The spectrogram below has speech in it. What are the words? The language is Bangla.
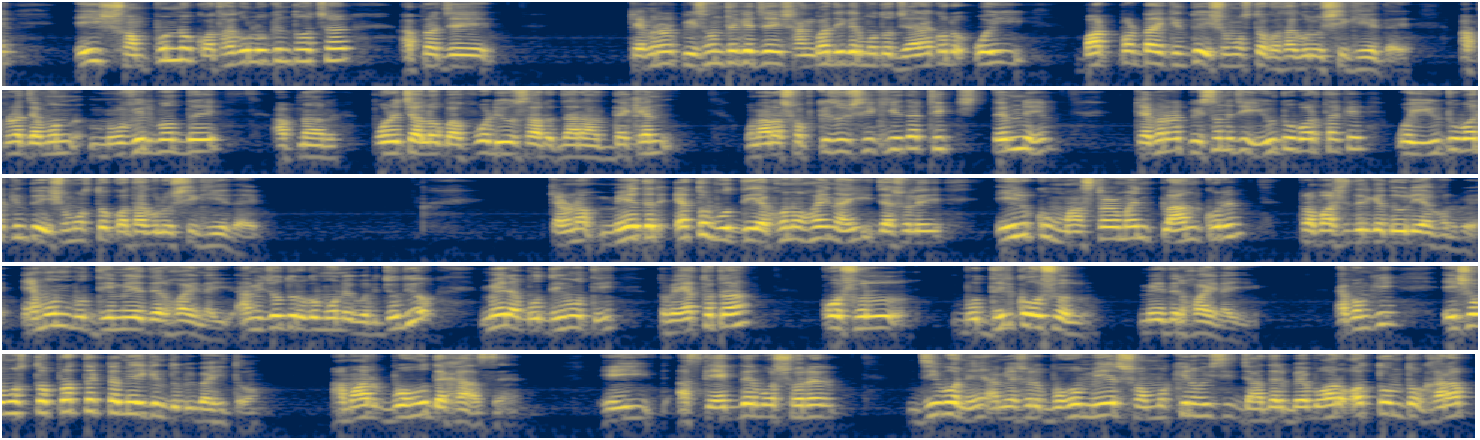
এই সম্পূর্ণ কথাগুলো কিন্তু হচ্ছে আপনার যে ক্যামেরার পিছন থেকে যে সাংবাদিকের মতো জেরা করে ওই বাটপাটায় কিন্তু এই সমস্ত কথাগুলো শিখিয়ে দেয়। আপনারা যেমন মুভির মধ্যে আপনার পরিচালক বা প্রডিউসার যারা দেখেন, ওনারা সব কিছু শিখিয়ে দেয়, ঠিক তেমনি ক্যামেরার পিছনে যে ইউটিউবার থাকে, ওই ইউটিউবার কিন্তু এই সমস্ত কথাগুলো শিখিয়ে দেয়। কেননা মেয়েদের এত বুদ্ধি এখনও হয় নাই যে আসলে এইরকম মাস্টার মাইন্ড প্ল্যান করে প্রবাসীদেরকে দৌলিয়া করবে। এমন বুদ্ধি মেয়েদের হয় নাই। আমি যতটুকু মনে করি, যদিও মেয়েরা বুদ্ধিমতী, তবে এতটা কৌশল, বুদ্ধির কৌশল মেয়েদের হয় নাই। এবং কি, এই সমস্ত প্রত্যেকটা মেয়ে কিন্তু বিবাহিত। আমার বহু দেখা আছে। এই আজকে এক দেড় বছরের জীবনে আমি আসলে বহু মেয়ের সম্মুখীন হয়েছি, যাদের ব্যবহার অত্যন্ত খারাপ।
